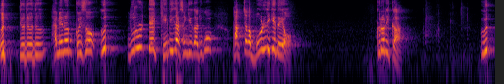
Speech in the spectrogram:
으드드드 하면은 거기서 으 누를 때 개비가 생겨가지고 박자가 몰리게 돼요. 그러니까 으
